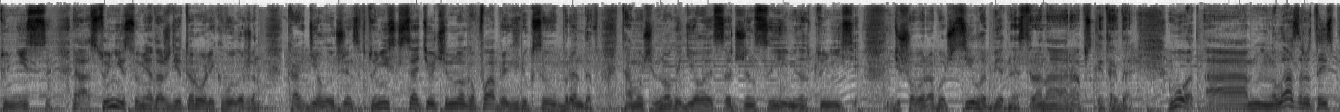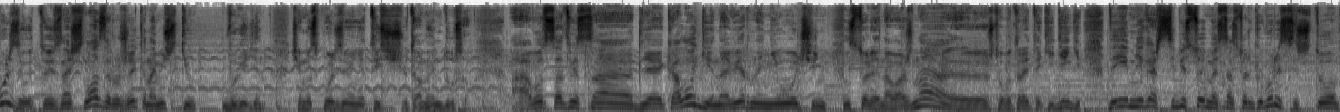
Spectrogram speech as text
тунисцы. А, с Туниса у меня даже где-то ролик выложен, как делают джинсы. В Тунисе, кстати, очень много фабрик люксовых брендов. Там очень много делается джинсы именно в Тунисе. Дешевая рабочая сила, бедная страна, арабская и так далее. Вот. А лазер это используют, то есть, значит, лазер уже экономически выгоден, чем использование тысячу там индусов. А вот, соответственно, для экологии, наверное, не очень, не столь она важна, э, чтобы тратить такие деньги. Да и, мне кажется, себестоимость настолько вырастет, что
